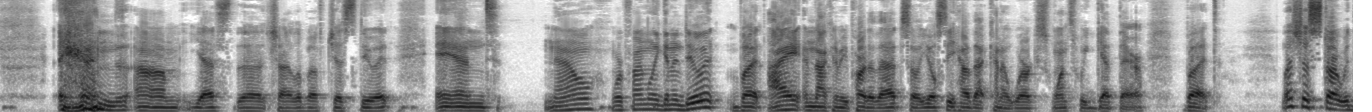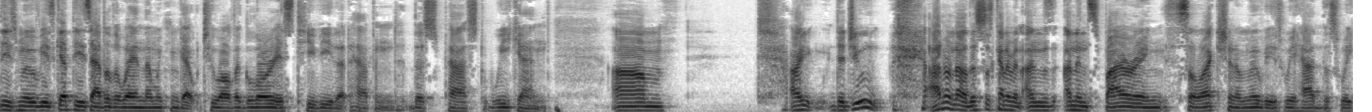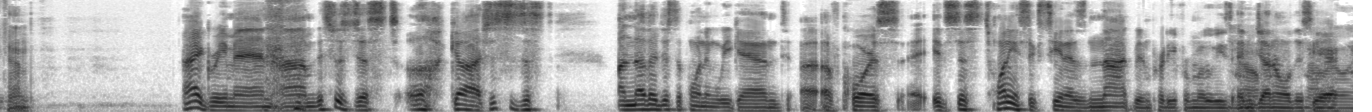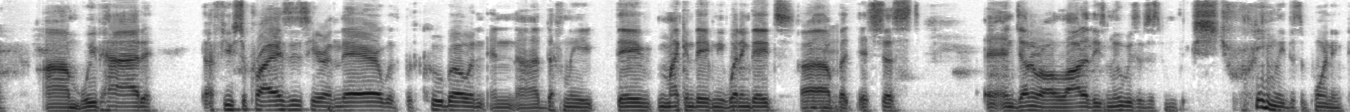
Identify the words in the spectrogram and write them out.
And um, yes, the Shia LaBeouf just do it. And now we're finally going to do it, but I am not going to be part of that. So you'll see how that kind of works once we get there. But let's just start with these movies, get these out of the way, and then we can get to all the glorious TV that happened this past weekend. Um, are you, did you? I don't know. This was kind of an un, uninspiring selection of movies we had this weekend. I agree, man. Um, this was just, oh gosh, this is just another disappointing weekend. Uh, of course, it's just 2016 has not been pretty for movies No, in general this year. really. Um, we've had a few surprises here and there with with Kubo and and uh, definitely Dave, Mike and Dave need wedding dates. Uh, Mhm. But it's just in general, a lot of these movies have just been extremely disappointing.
